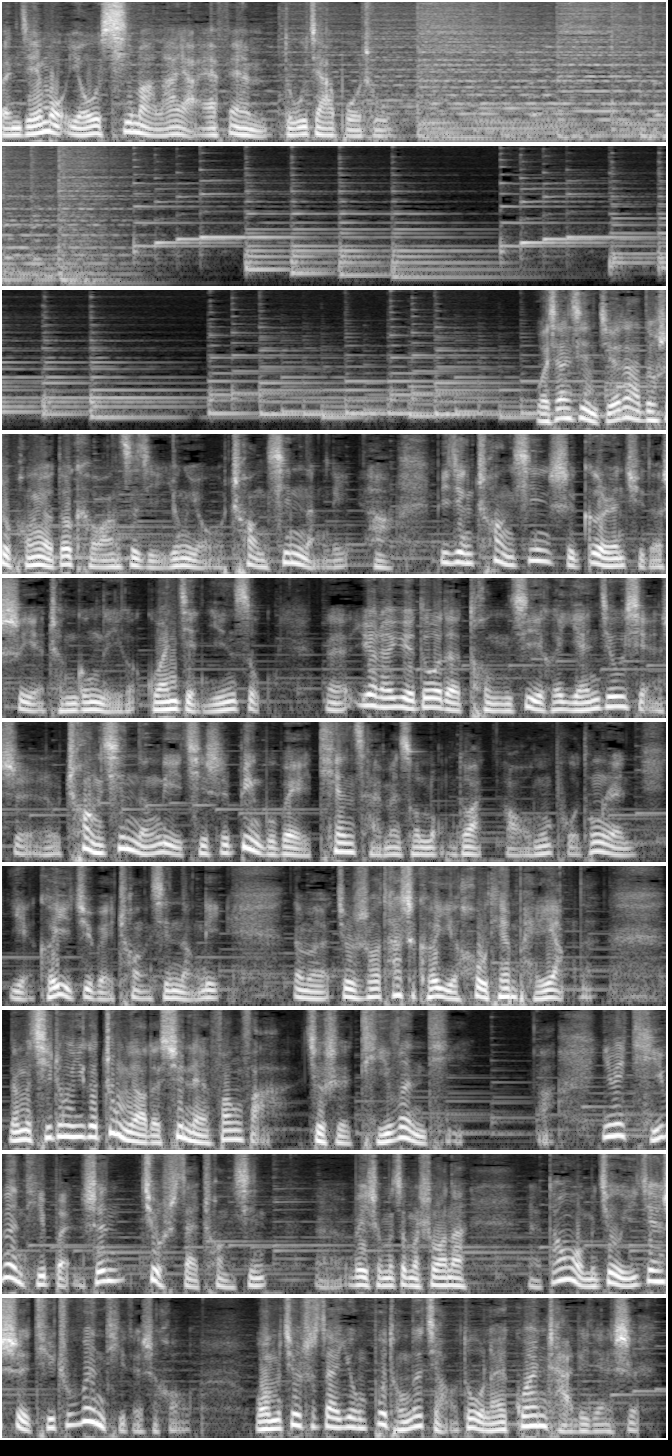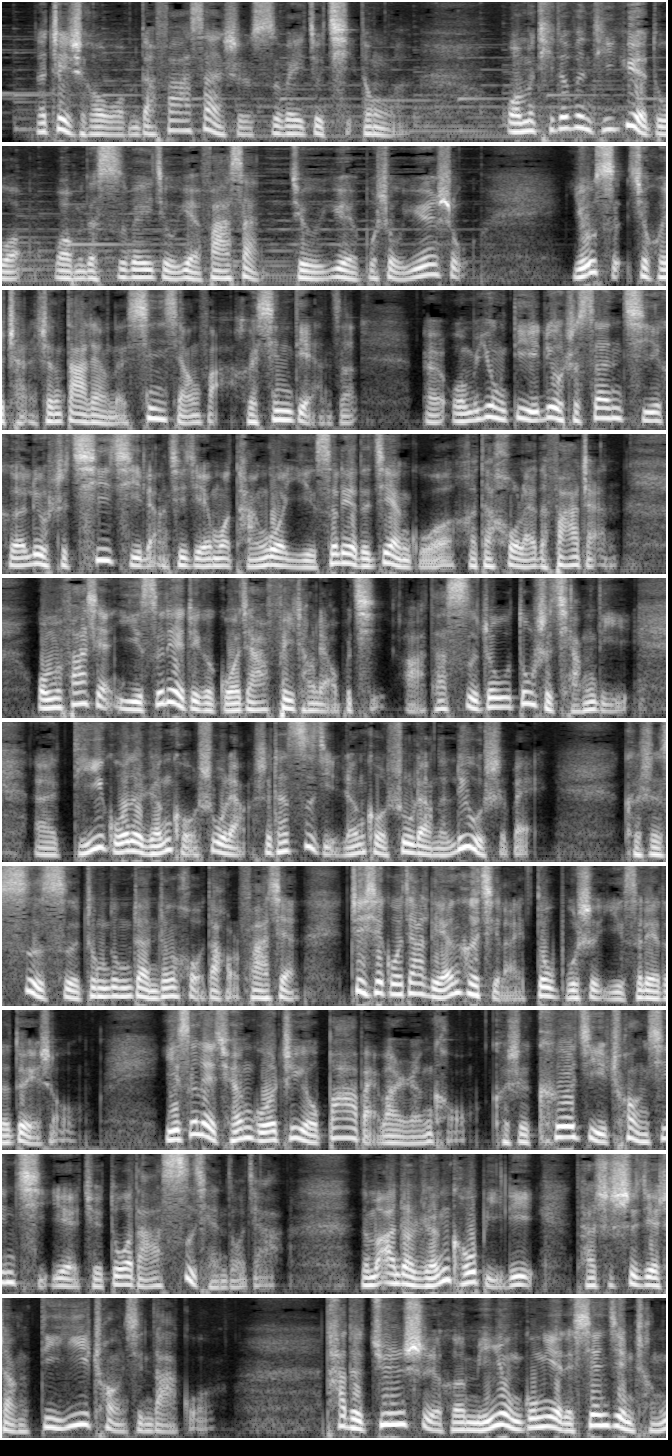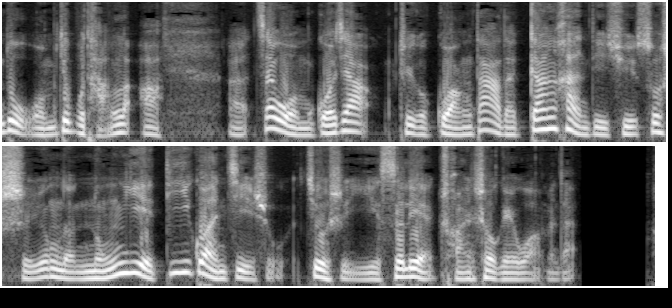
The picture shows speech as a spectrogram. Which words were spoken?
本节目由喜马拉雅 FM 独家播出。我相信绝大多数朋友都渴望自己拥有创新能力啊，毕竟创新是个人取得事业成功的一个关键因素。呃，越来越多的统计和研究显示，创新能力其实并不被天才们所垄断啊，我们普通人也可以具备创新能力。那么就是说，它是可以后天培养的。那么其中一个重要的训练方法就是提问题啊，因为提问题本身就是在创新。呃，为什么这么说呢？呃当我们就一件事提出问题的时候，我们就是在用不同的角度来观察这件事。那这时候，我们的发散式思维就启动了。我们提的问题越多，我们的思维就越发散，就越不受约束，由此就会产生大量的新想法和新点子。呃，我们用第六十三期和六十七期两期节目谈过以色列的建国和它后来的发展。我们发现以色列这个国家非常了不起啊，它四周都是强敌，呃，敌国的人口数量是它自己人口数量的六十倍。可是四次中东战争后，大伙儿发现这些国家联合起来都不是以色列的对手。以色列全国只有八百万人口，可是科技创新企业却多达四千多家。那么按照人口比例，它是世界上第一创新大国。它的军事和民用工业的先进程度，我们就不谈了啊。呃，在我们国家这个广大的干旱地区所使用的农业滴灌技术，就是以色列传授给我们的。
